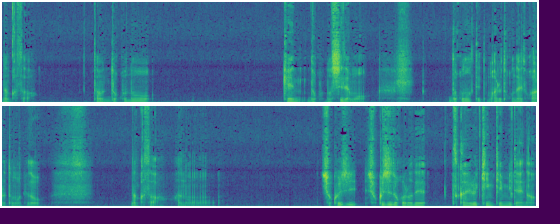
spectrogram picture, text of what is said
なんかさ、多分どこの県、どこの市でも、どこのって言ってもあるとこないとこあると思うけど、なんかさ、あのー食事、食事どころで使える金券みたいな、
